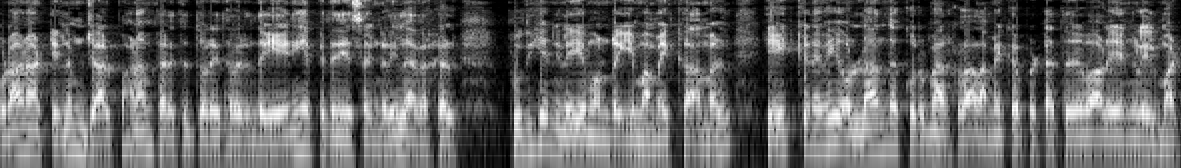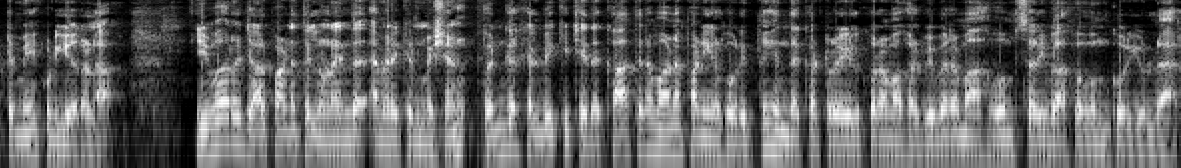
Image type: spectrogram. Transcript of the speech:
குடாநாட்டிலும் ஜாழ்ப்பாணம் பருத்தித்துறை தவிர்த்த ஏனைய பிரதேசங்களில் அவர்கள் புதிய நிலையம் ஒன்றையும் அமைக்க அமைக்காமல் ஏற்கனவே ஒல்லாந்த குருமார்களால் அமைக்கப்பட்ட தேவாலயங்களில் மட்டுமே குடியேறலாம். இவ்வாறு ஜாழ்ப்பாணத்தில் நுழைந்த அமெரிக்கன் மிஷன் பெண்கள் கல்விக்கு செய்த காத்திரமான பணிகள் குறித்து இந்த கட்டுரையில் குரமகள் விவரமாகவும் சரிவாகவும் கூறியுள்ளார்.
